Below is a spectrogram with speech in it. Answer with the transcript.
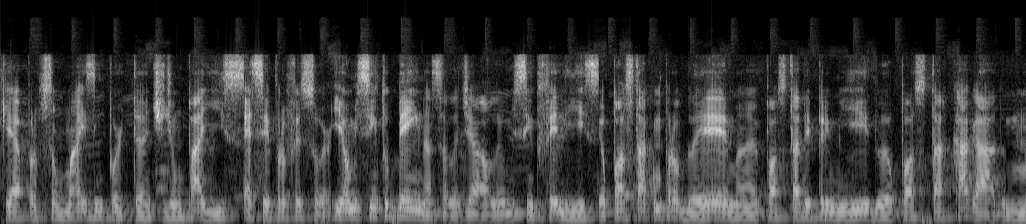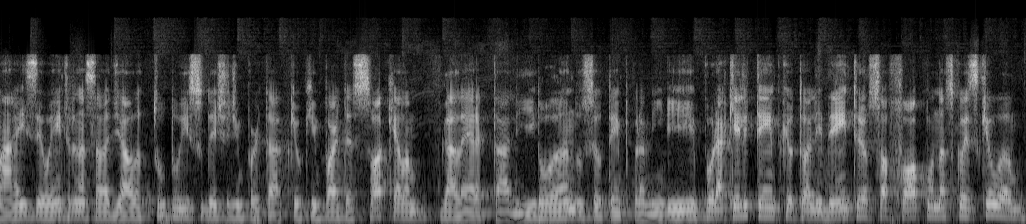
que é a profissão mais importante de um país, é ser professor. E eu me sinto bem na sala de aula, eu me sinto feliz. Eu posso estar com problema, eu posso estar deprimido, eu posso estar cagado, mas eu entro na sala de aula, tudo isso deixa de importar, porque o que importa é só aquela galera que tá ali doando o seu tempo para mim. E por aquele tempo que eu tô ali dentro, eu só foco nas coisas que eu amo,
